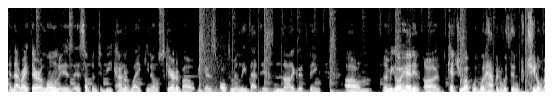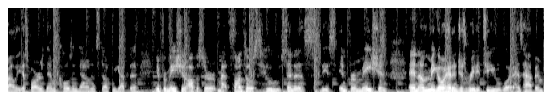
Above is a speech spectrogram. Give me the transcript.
and that right there alone is is something to be kind of like you know scared about because ultimately that is not a good thing. Um, let me go ahead and uh, catch you up with what happened within Chino Valley as far as them closing down and stuff. We got the information officer Matt Santos who sent us this information, and uh, let me go ahead and just read it to you. What has happened?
